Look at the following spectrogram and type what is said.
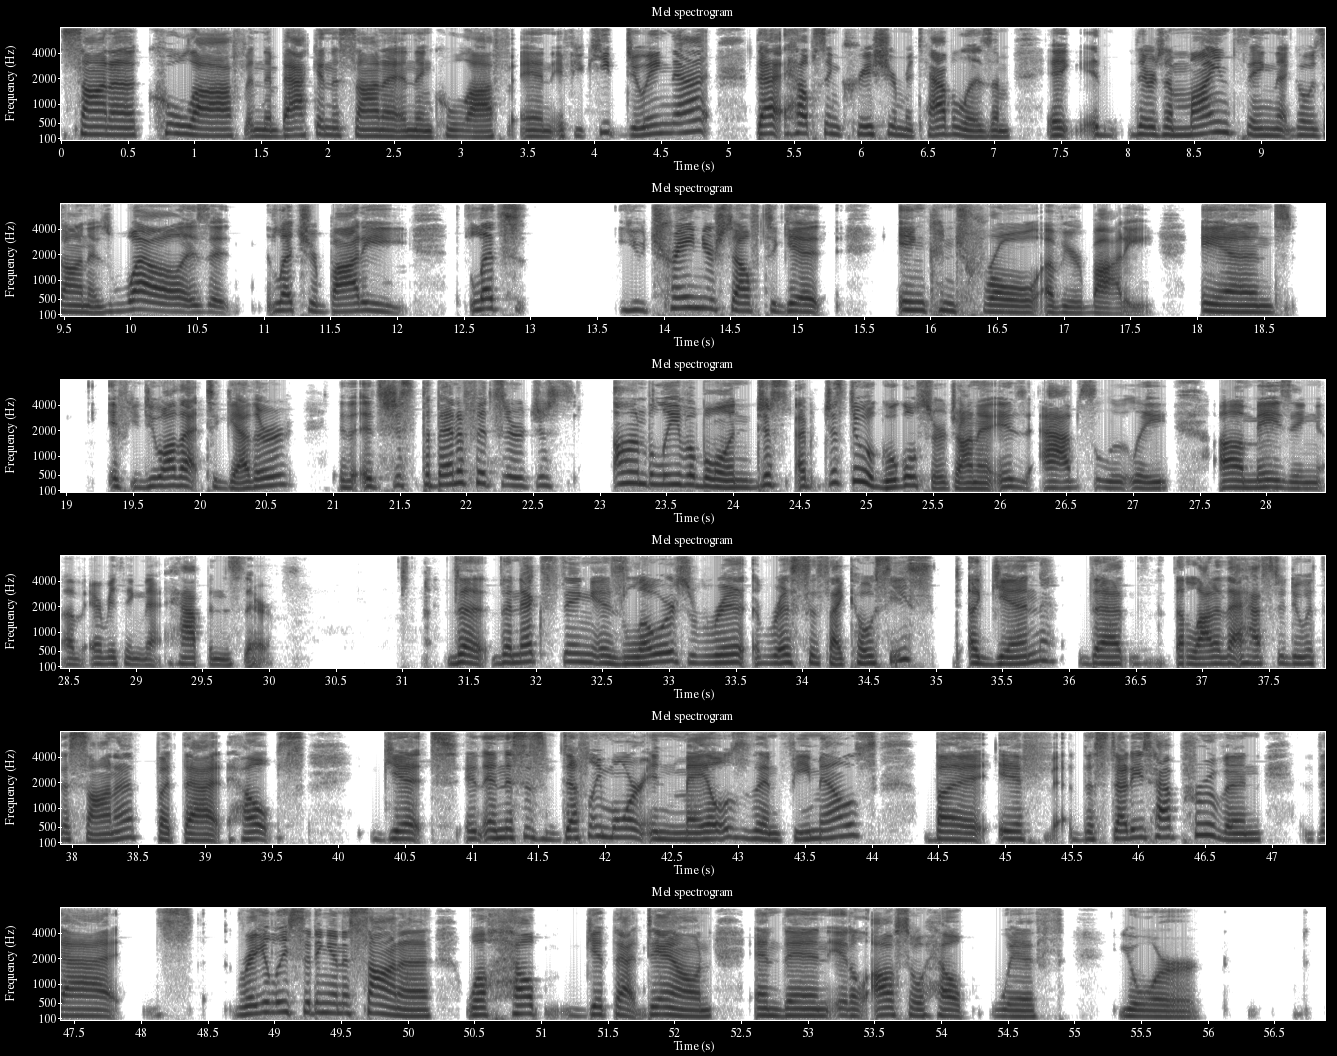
sauna, cool off, and then back in the sauna and then cool off. And if you keep doing that, that helps increase your metabolism. It, it, there's a mind thing that goes on as well, is it lets your body, lets you train yourself to get in control of your body. And if you do all that together, it's just the benefits are just unbelievable. And just uh, just do a google search on it. it is absolutely amazing of everything that happens there. The the next thing is lowers ri- risk of psychosis. Again that a lot of that has to do with the sauna but that helps get, and, and, this is definitely more in males than females, but if the studies have proven that regularly sitting in a sauna will help get that down, and then it'll also help with your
